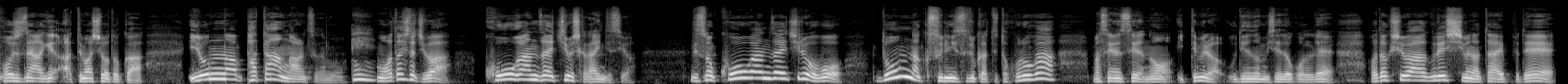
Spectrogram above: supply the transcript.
放射線当てましょうとか、いろんなパターンがあるんですけども、もう私たちは抗がん剤治療しかないんですよ。で、その抗がん剤治療をどんな薬にするかってところが、まあ、先生の言ってみれば腕の見せ所で、私はアグレッシブなタイプで、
